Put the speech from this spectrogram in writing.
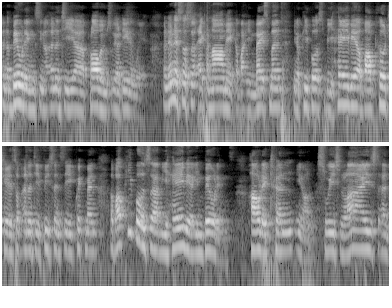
and the buildings, you know, energy uh, problems we are dealing with. And then there's also economic about investment, you know, people's behavior about purchase of energy efficiency equipment, about people's uh, behavior in buildings, how they turn, you know, switch lights and,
